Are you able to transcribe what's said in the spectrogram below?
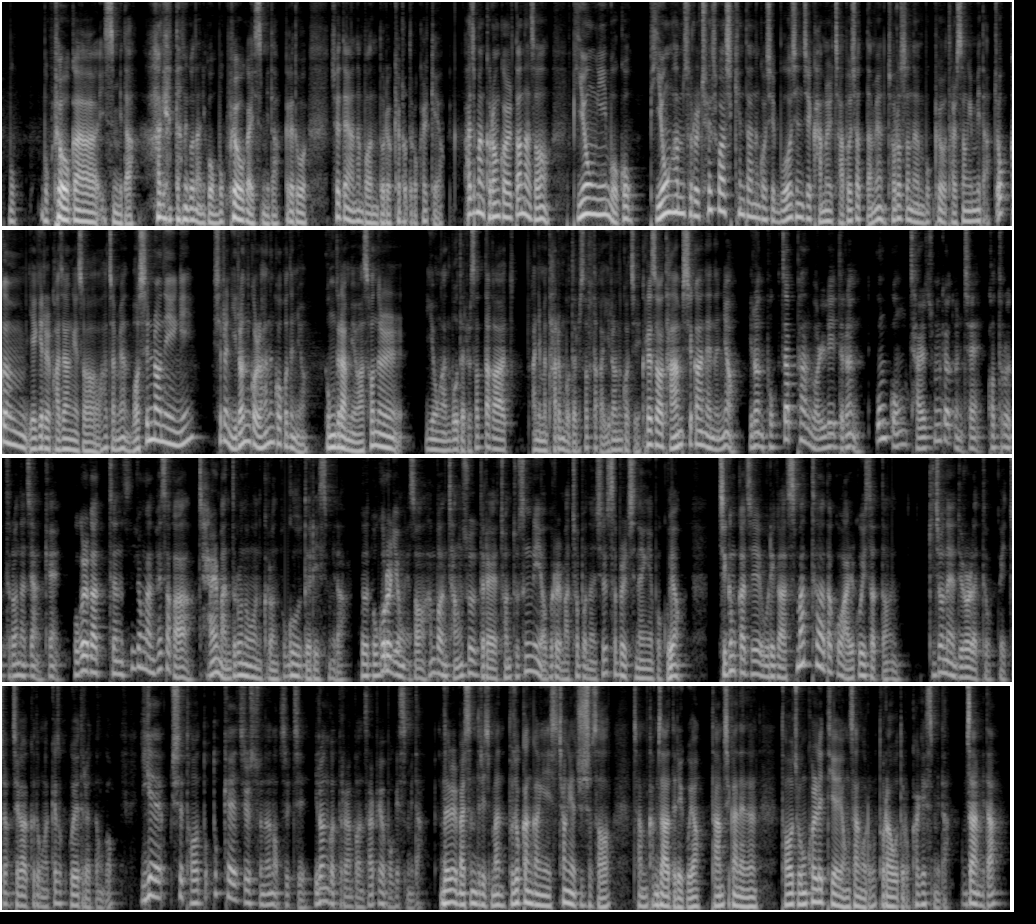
목, 목표가 있습니다. 하겠다는 건 아니고 목표가 있습니다. 그래도 최대한 한번 노력해 보도록 할게요. 하지만 그런 걸 떠나서 비용이 뭐고 비용 함수를 최소화시킨다는 것이 무엇인지 감을 잡으셨다면 저로서는 목표 달성입니다. 조금 얘기를 과장해서 하자면 머신러닝이 실은 이런 걸 하는 거거든요. 동그라미와 선을 이용한 모델을 썼다가 아니면 다른 모델을 썼다가 이러는 거지. 그래서 다음 시간에는요. 이런 복잡한 원리들은 꽁꽁 잘 숨겨둔 채 겉으로 드러나지 않게 구글 같은 훌륭한 회사가 잘 만들어 놓은 그런 도구들이 있습니다. 그 도구를 이용해서 한번 장수들의 전투 승리 여부를 맞춰보는 실습을 진행해 보고요. 지금까지 우리가 스마트하다고 알고 있었던 기존의 neural network 있죠? 제가 그동안 계속 보여드렸던 거. 이게 혹시 더 똑똑해질 수는 없을지 이런 것들을 한번 살펴보겠습니다. 늘 말씀드리지만 부족한 강의 시청해 주셔서 참 감사드리고요. 다음 시간에는 더 좋은 quality의 영상으로 돌아오도록 하겠습니다. 감사합니다.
